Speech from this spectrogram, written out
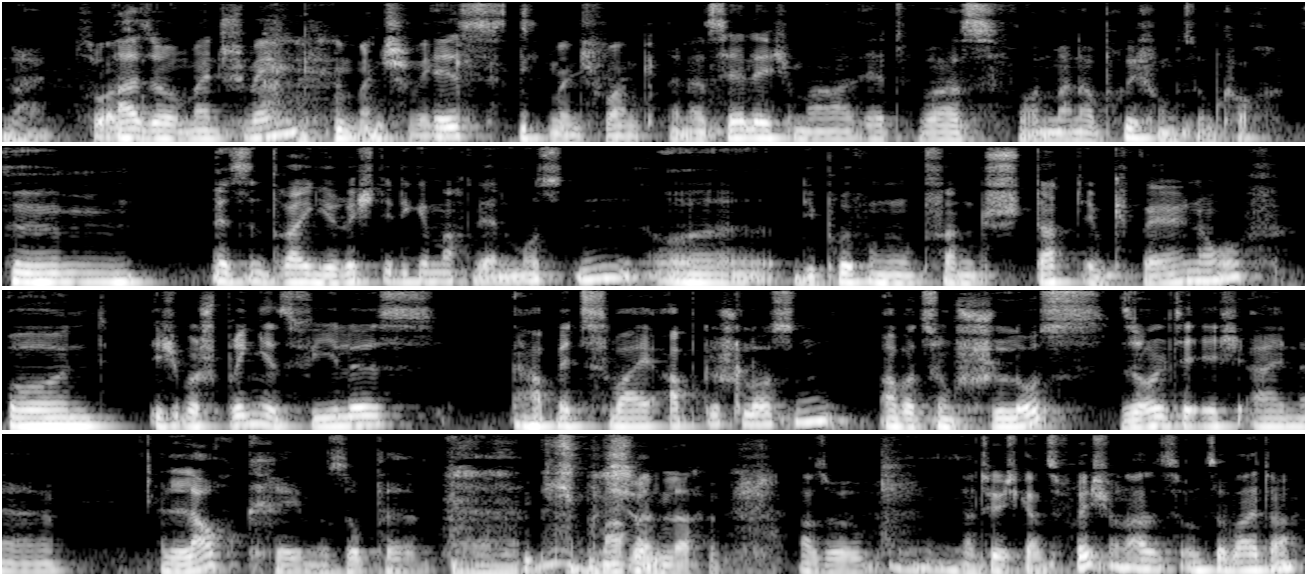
Nein. So, also- also mein Schwenk mein Schwenk. ist, mein Schwank. dann erzähle ich mal etwas von meiner Prüfung zum Koch. Ähm, es sind drei Gerichte, die gemacht werden mussten. Äh, Die Prüfung fand statt im Quellenhof. Und ich überspringe jetzt vieles, habe mit zwei abgeschlossen, aber zum Schluss sollte ich eine Lauchcremesuppe äh, Ich muss schon machen. lachen. Also natürlich ganz frisch und alles und so weiter.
